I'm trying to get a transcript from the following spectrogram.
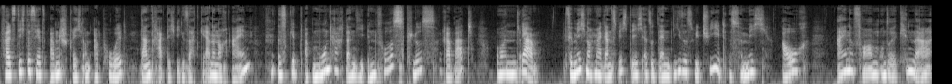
Falls dich das jetzt anspricht und abholt, dann trag dich, wie gesagt, gerne noch ein. Es gibt ab Montag dann die Infos plus Rabatt. Und ja, für mich nochmal ganz wichtig, also denn dieses Retreat ist für mich auch eine Form, unsere Kinder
